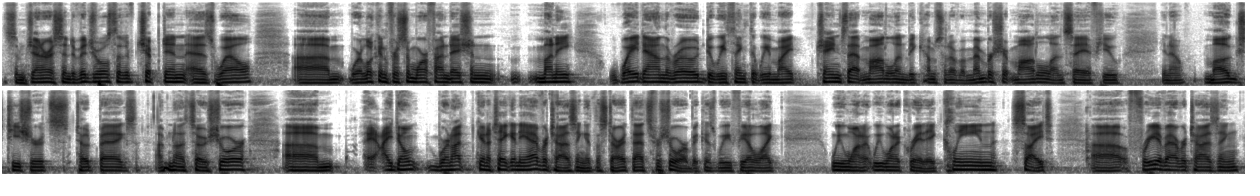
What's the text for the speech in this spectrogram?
Some generous individuals that have chipped in as well. Um, we're looking for some more foundation money. Way down the road, do we think that we might change that model and become sort of a membership model and say if you, you know, mugs, T-shirts, tote bags? I'm not so sure. Um, I don't. We're not going to take any advertising at the start. That's for sure because we feel like we want to, we want to create a clean site, uh, free of advertising.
